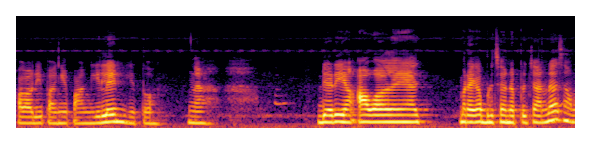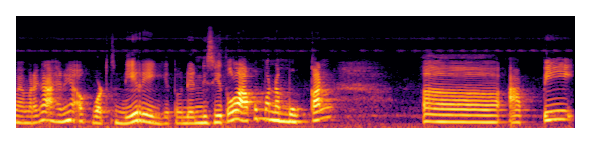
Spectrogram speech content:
kalau dipanggil panggilin gitu. Nah dari yang awalnya mereka bercanda-bercanda sampai mereka akhirnya awkward sendiri gitu. Dan di situlah aku menemukan uh, api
